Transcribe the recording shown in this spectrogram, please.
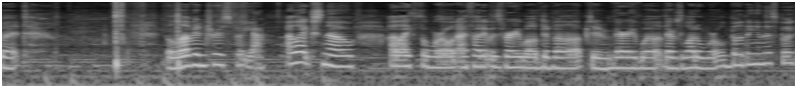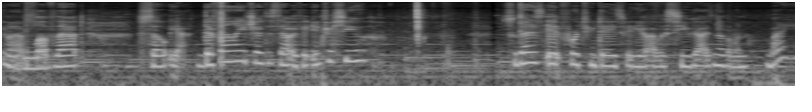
But the love interest, but yeah, I like Snow. I like the world. I thought it was very well developed and very well, there was a lot of world building in this book and I love that. So yeah, definitely check this out if it interests you. So that is it for today's video. I will see you guys another one. Bye!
